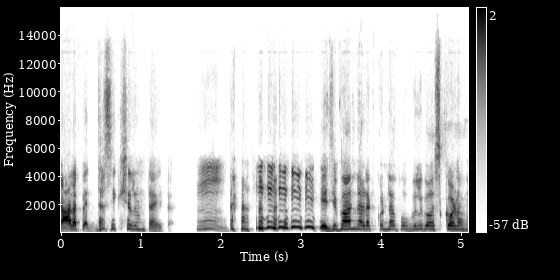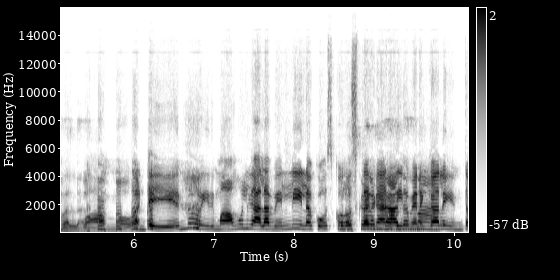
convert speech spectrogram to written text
చాలా పెద్ద శిక్షలు ఉంటాయట. యజమాని అడగకుండా పువ్వులు కోసుకోవడం వల్ల. అంటే ఏందో ఇది మామూలుగా అలా వెళ్ళి ఇలా కోసుకొని. వెనకాల ఇంత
